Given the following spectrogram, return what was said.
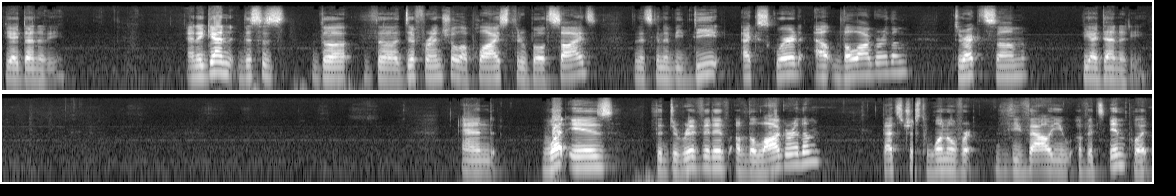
the identity. And again, this is the, the differential applies through both sides, and it's going to be dx squared, the logarithm, direct sum, the identity. And what is the derivative of the logarithm? That's just 1 over the value of its input.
